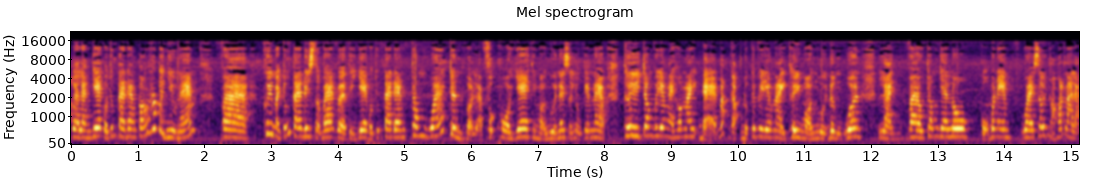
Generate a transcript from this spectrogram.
hoặc là làn da của chúng ta đang có rất là nhiều nám. Và khi mà chúng ta đi spa về thì da của chúng ta đang trong quá trình, gọi là, phục hồi da thì mọi người nên sử dụng kem nào? Thì trong video ngày hôm nay đã bắt gặp được cái video này thì mọi người đừng quên là vào trong Zalo của bên em qua số điện thoại hotline là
